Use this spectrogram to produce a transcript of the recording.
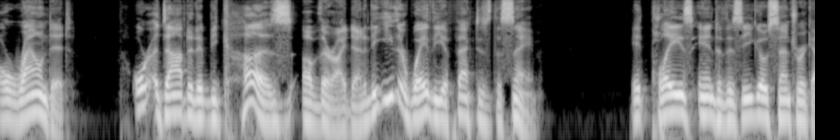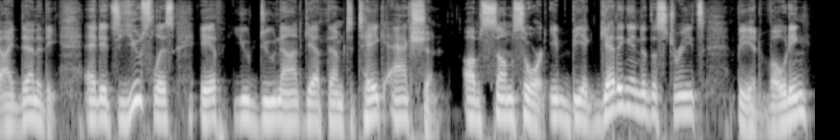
around it, or adopted it because of their identity. Either way, the effect is the same. It plays into this egocentric identity, and it's useless if you do not get them to take action of some sort, be it getting into the streets, be it voting,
